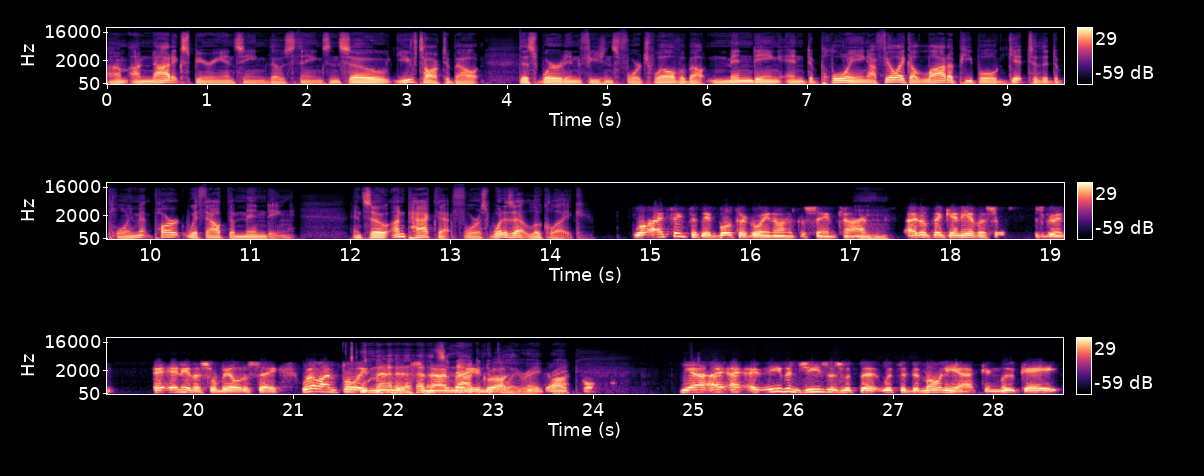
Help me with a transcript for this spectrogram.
um, I'm not experiencing those things? And so you've talked about this word in Ephesians 4:12 about mending and deploying. I feel like a lot of people get to the deployment part without the mending. And so unpack that for us. What does that look like? Well, I think that they both are going on at the same time. Mm-hmm. I don't think any of us is going any of us will be able to say, "Well, I'm fully mended, so now I'm ready to go out right, the gospel." Right. Yeah, I, I, even Jesus with the with the demoniac in Luke eight,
